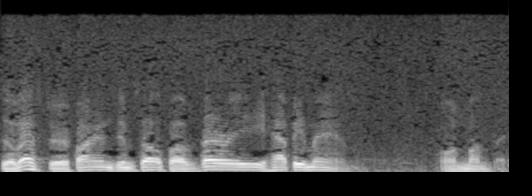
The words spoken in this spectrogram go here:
Sylvester finds himself a very happy man on Monday.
